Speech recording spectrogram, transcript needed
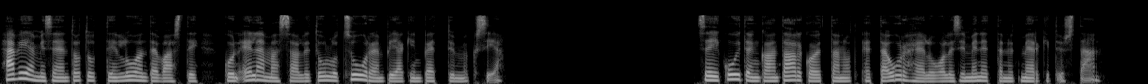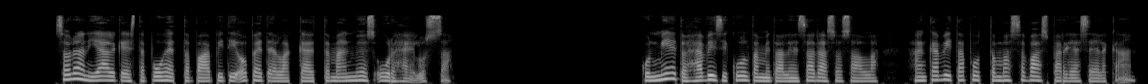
Häviämiseen totuttiin luontevasti, kun elämässä oli tullut suurempiakin pettymyksiä. Se ei kuitenkaan tarkoittanut, että urheilu olisi menettänyt merkitystään. Sodan jälkeistä puhetapaa piti opetella käyttämään myös urheilussa. Kun Mieto hävisi kultamitalin sadasosalla, hän kävi taputtamassa Vasparia selkään.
